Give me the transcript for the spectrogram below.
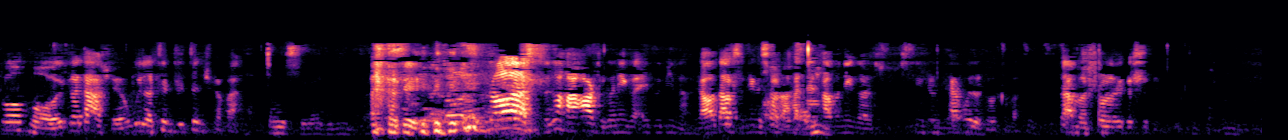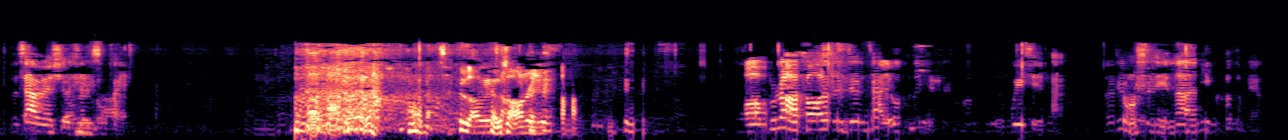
说某一个大学为了政治正确吧，对，招了十个还是二十个那个艾滋病的，然后当时那个校长还在他们那个新生开会的时候什么，专门说了这个事情。那下面学生什么反应？狼人狼人杀，我不知道招是真假，有可能也是什么威胁一下。那这种事情，那宁可怎么样？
